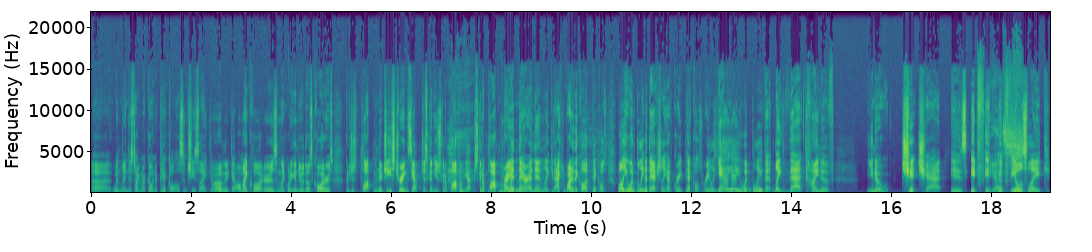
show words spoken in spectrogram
uh, when Linda's talking about going to pickles and she's like, "Oh, I'm gonna get all my quarters and like, what are you gonna do with those quarters? I'm gonna just plop them in their g strings. Yep, just gonna you're just gonna plop them. Yep, just gonna plop them right in there. And then like, it actually, why do they call it pickles? Well, you wouldn't believe it. They actually have great pickles. Really? Yeah, yeah, you wouldn't believe it. Like that kind of, you know, chit chat is it. It, it feels like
